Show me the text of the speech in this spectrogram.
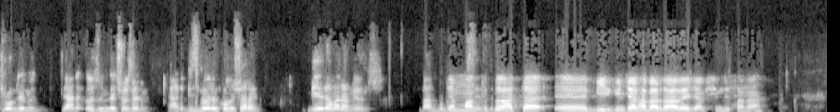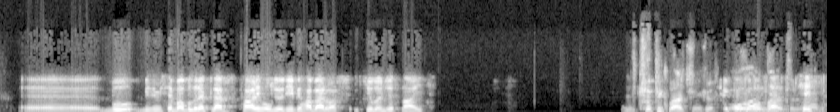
problemi yani özünde çözelim. Yani biz böyle konuşarak bir yere varamıyoruz. Ben bunu Ya sezdim mantıklı. yani. Hatta e, bir güncel haber daha vereceğim şimdi sana. E, bu bizim işte Bubble Rap'ler tarih oluyor diye bir haber var. İki yıl öncesine ait. Köpük var çünkü. Köpük O, var. ondan Yani ötürü şey, yani.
